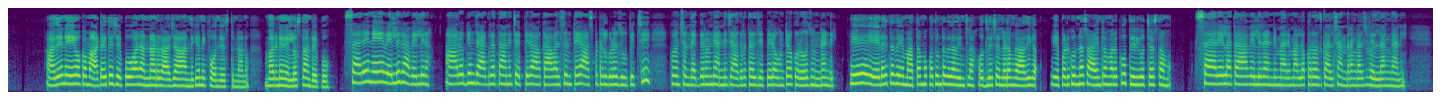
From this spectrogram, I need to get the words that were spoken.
అదేనే ఒక మాట అయితే చెప్పు అని అన్నాడు రాజా. అందుకే నీకు ఫోన్ చేస్తున్నాను. మరి నేను వెళ్ళొస్తాను రేపు. సరేనే వెళ్ళిరా వెళ్ళిరా. ఆరోగ్యం జాగ్రత్త అని చెప్పిరా. కావాల్సి ఉంటే హాస్పిటల్ కూడా చూపించి కొంచెం దగ్గరుండి అన్ని జాగ్రత్తలు చెప్పిరా ఉంటే ఒక రోజు ఉండండి. ఏ ఏడైతుంది? మా అత్త ముక్కతుంటది కదా ఇంట్లో. వదిలేసి వెళ్ళడం కాదు ఇక. ఎప్పటికున్నా సాయంత్రం వరకు తిరిగి వచ్చేస్తాము. సరే లత వెళ్ళిరండి మరి. మళ్ళొక రోజు కలిసి అందరం కలిసి వెళ్దాం గాని.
